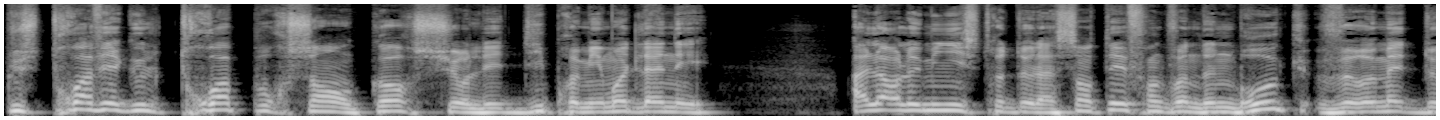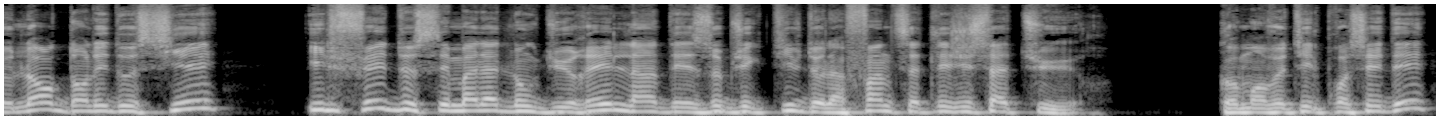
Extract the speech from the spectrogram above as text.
Plus 3,3% encore sur les dix premiers mois de l'année. Alors le ministre de la Santé, Frank Vandenbroek, veut remettre de l'ordre dans les dossiers. Il fait de ces malades longue durée l'un des objectifs de la fin de cette législature. Comment veut-il procéder?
